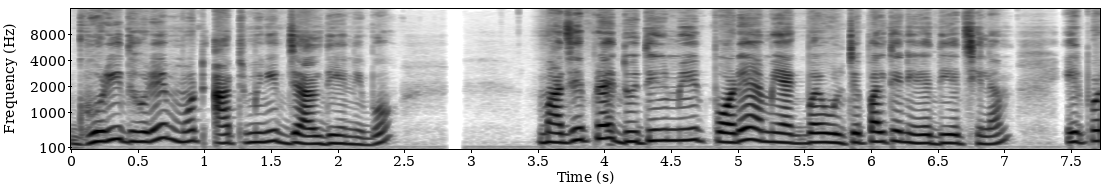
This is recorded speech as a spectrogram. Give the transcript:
ঘড়ি ধরে মোট আট মিনিট জাল দিয়ে নেব। মাঝে প্রায় দুই তিন মিনিট পরে আমি একবার উল্টে পাল্টে নেড়ে দিয়েছিলাম। এরপর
